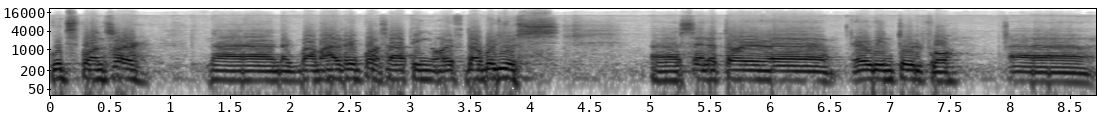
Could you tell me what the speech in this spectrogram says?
good sponsor na nagmamahal rin po sa ating OFWs, ah, Senator ah, Erwin Tulfo. Ah,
